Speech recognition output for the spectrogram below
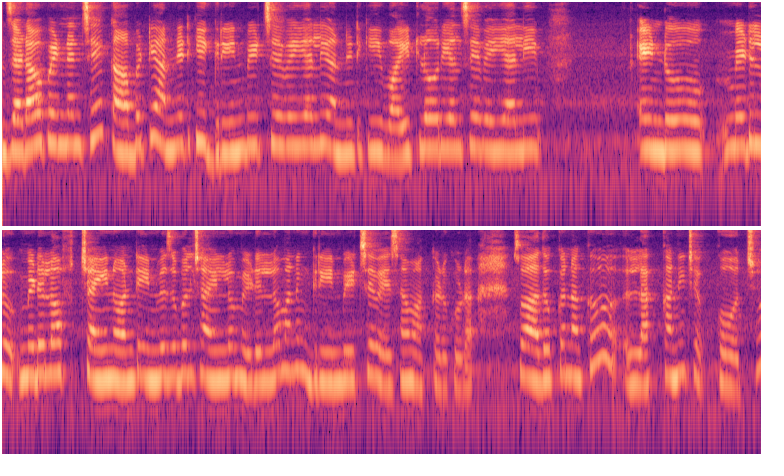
జడావు పెండెంట్సే కాబట్టి అన్నిటికీ గ్రీన్ బీట్సే వేయాలి అన్నిటికీ వైట్ లోరియల్సే వేయాలి and middle middle of chain అంటే ఇన్విజిబుల్ చైన్లో మిడిల్లో మనం గ్రీన్ బీడ్సే వేసాం అక్కడ కూడా. సో అదొక నాకు లక్ అని చెప్పుకోవచ్చు.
